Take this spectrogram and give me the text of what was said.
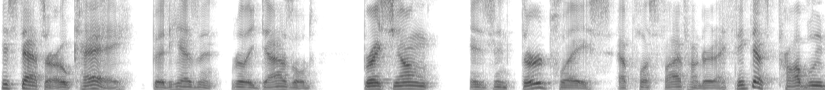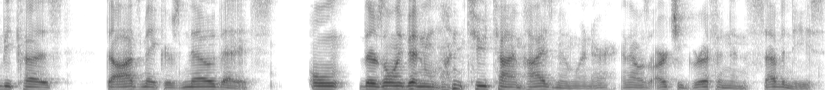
his stats are okay, but he hasn't really dazzled. Bryce Young is in third place at plus 500. I think that's probably because the odds makers know that it's only, there's only been one two time Heisman winner, and that was Archie Griffin in the 70s.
